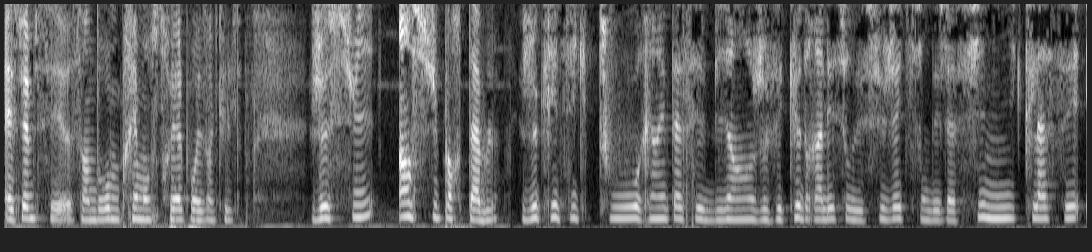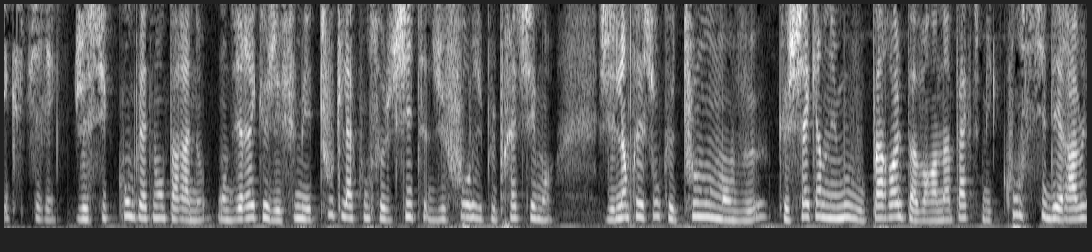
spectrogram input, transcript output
SPM, c'est syndrome prémenstruel pour les incultes. Je suis insupportable. Je critique tout, rien n'est assez bien, je fais que de râler sur des sujets qui sont déjà finis, classés, expirés. Je suis complètement parano. On dirait que j'ai fumé toute la console shit du four du plus près de chez moi. J'ai l'impression que tout le monde m'en veut, que chacun de mes mots ou paroles peut avoir un impact mais considérable.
